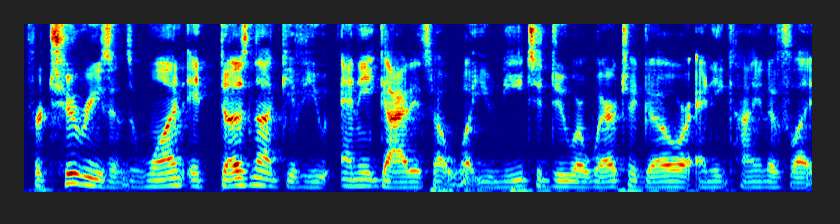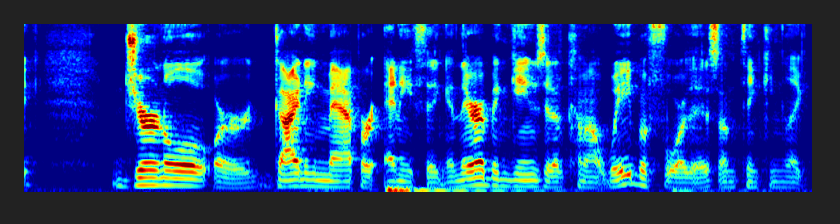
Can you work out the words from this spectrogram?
for two reasons. One, it does not give you any guidance about what you need to do or where to go or any kind of like journal or guiding map or anything. And there have been games that have come out way before this. I'm thinking like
